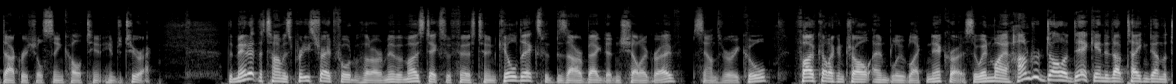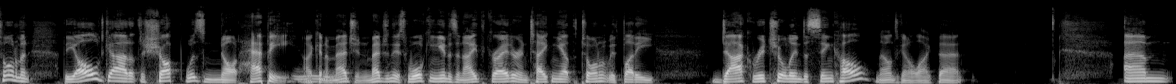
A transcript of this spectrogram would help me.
Dark Ritual, Sinkhole, Hymn to Tourach. The meta at the time was pretty straightforward with what I remember. Most decks were first turn kill decks with Bazaar Baghdad and Shallow Grave. Sounds very cool. Five color control and blue black necro. So when my $100 deck ended up taking down the tournament, the old guard at the shop was not happy. I can imagine. Imagine this walking in as an eighth grader and taking out the tournament with bloody Dark Ritual into Sinkhole. No one's going to like that. Um,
